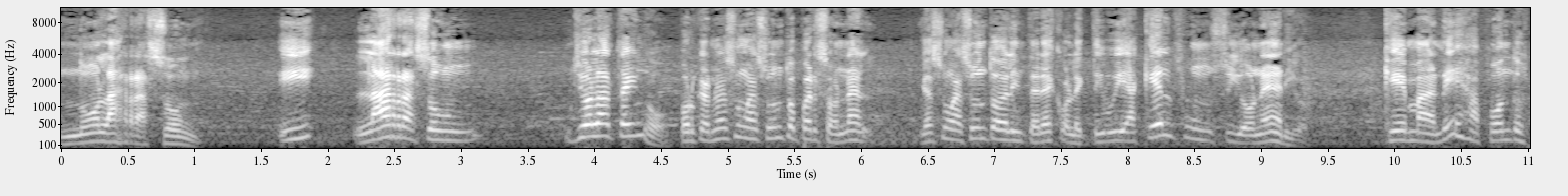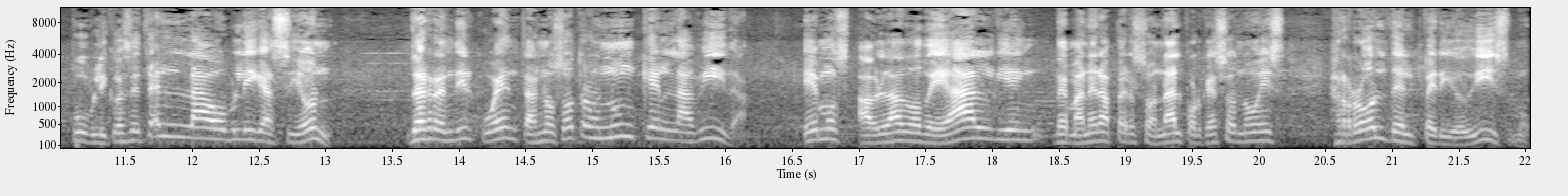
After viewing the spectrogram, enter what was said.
no la razón. Y la razón yo la tengo, porque no es un asunto personal es un asunto del interés colectivo y aquel funcionario que maneja fondos públicos está en la obligación de rendir cuentas. Nosotros nunca en la vida hemos hablado de alguien de manera personal, porque eso no es rol del periodismo.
